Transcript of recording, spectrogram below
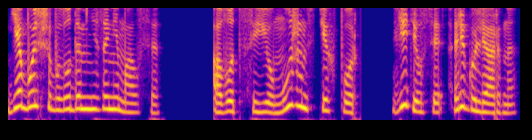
я больше блудом не занимался, а вот с ее мужем с тех пор виделся регулярно.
